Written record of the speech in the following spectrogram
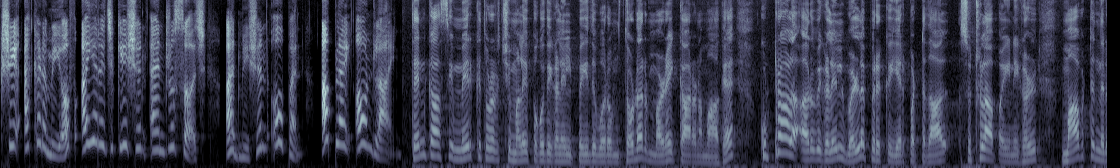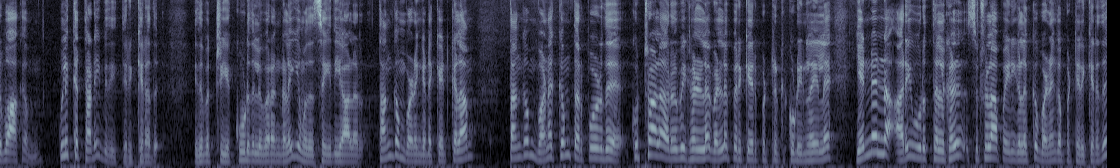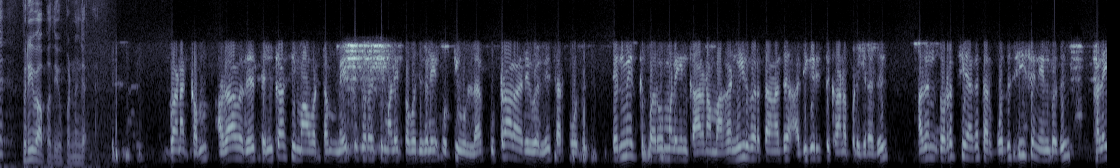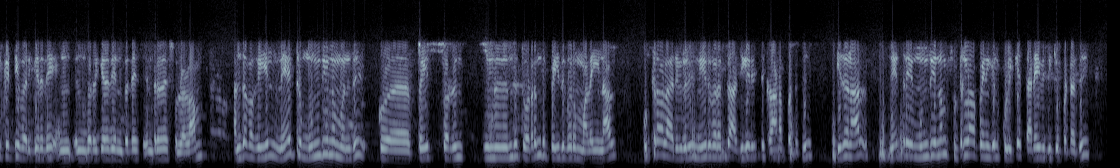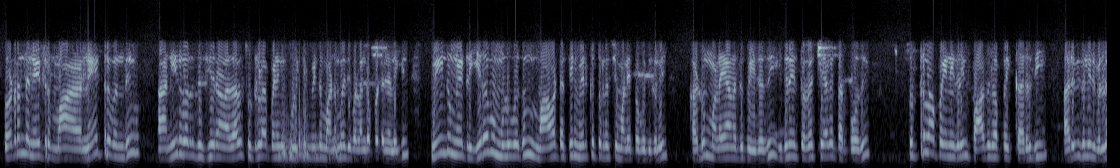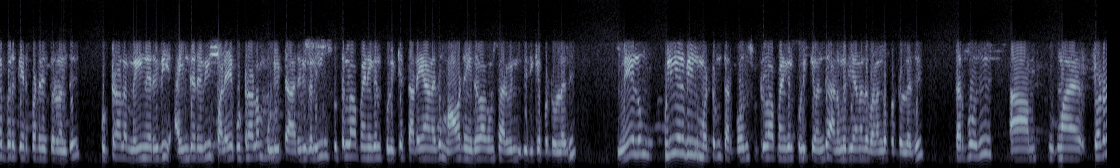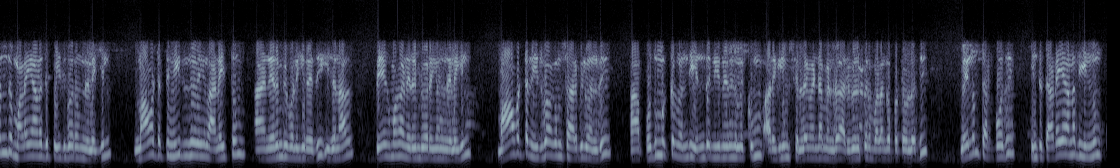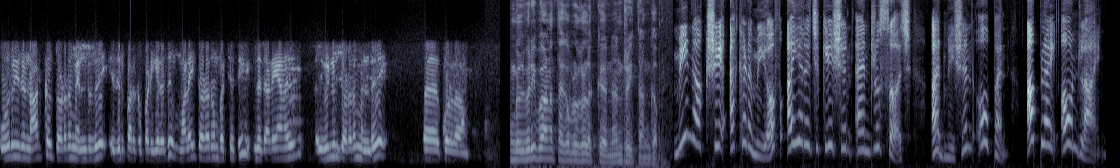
Meenakshi academy of higher education and research admission open apply online Tenkasi மேற்கு தொடர்ச்சி மலைப்பகுதிகளில் பெய்து வரும் தொடர் மழை காரணமாக குற்றால அருவிகளில் வெள்ளப்பெருக்கு ஏற்பட்டதால் சுற்றுலா பயணிகள் மாவட்ட நிர்வாகம் குளிக்க தடை விதித்திருக்கிறது. இது பற்றிய கூடுதல் விவரங்களை எமது செய்தியாளர் தங்கம் வழங்கிட கேட்கலாம். தங்கம் வணக்கம். தற்பொழுது குற்றால அருவிகளில் வெள்ளப்பெருக்கு ஏற்பட்டிருக்கக்கூடிய நிலையில் என்னென்ன அறிவுறுத்தல்கள் சுற்றுலா பயணிகளுக்கு வழங்கப்பட்டிருக்கிறது? விரிவாக பதிவு பண்ணுங்கள் வணக்கம். அதாவது தென்காசி மாவட்டம் மேற்கு தொடர்ச்சி மலைப்பகுதிகளை ஒட்டியுள்ள குற்றால அருவிகளில் தற்போது தென்மேற்கு பருவமழையின் காரணமாக நீர்வரத்தானது அதிகரித்து காணப்படுகிறது. அதன் தொடர்ச்சியாக தற்போது சீசன் என்பது களை கட்டி வருகிறது என்- வருகிறது என்பதை என்றதை சொல்லலாம். அந்த வகையில் நேற்று முன்தினம் வந்து தொடர்ந்து இங்கிருந்து தொடர்ந்து பெய்து வரும் மழையினால் குற்றால அருவிகளில் நீர்வரத்து அதிகரித்து காணப்பட்டது. இதனால் நேற்றைய முன்தினம் சுற்றுலா பயணிகள் குளிக்க தடை விதிக்கப்பட்டது. தொடர்ந்து நேற்று நேற்று வந்து நீர்வரத்து சீரானதால் சுற்றுலா பயணிகள் குளிக்க மீண்டும் அனுமதி வழங்கப்பட்ட நிலையில் மீண்டும் நேற்று இரவு முழுவதும் மாவட்டத்தின் மேற்கு தொடர்ச்சி மலைப்பகுதிகளில் கடும் மழையானது பெய்தது. இதனை தொடர்ச்சியாக தற்போது சுற்றுலா பயணிகளின் பாதுகாப்பை கருதி அருவிகளில் வெள்ளப்பெருக்கு ஏற்பட்டதைத் தொடர்ந்து குற்றாலம் மெயின் அருவி ஐந்தருவி பழைய குற்றாலம் உள்ளிட்ட அருவிகளில் சுற்றுலா பயணிகள் குளிக்க தடையானது மாவட்ட நிர்வாகம் சார்பில் விதிக்கப்பட்டுள்ளது. மேலும் புலியருவியில் மட்டும் தற்போது சுற்றுலா பயணிகள் குளிக்க வந்து அனுமதியானது வழங்கப்பட்டுள்ளது. தற்போது தொடர்ந்து மழையானது பெய்து வரும் நிலையில் மாவட்டத்தின் நீர்நிலைகள் அனைத்தும் நிரம்பி வழிகிறது. இதனால் வேகமாக நிரம்பி வருகிற நிலையில் மாவட்ட நிர்வாகம் சார்பில் வந்து பொதுமக்கள் வந்து எந்த நீர்நிலைகளுக்கும் அருகிலும் செல்ல வேண்டாம் என்ற அறிவுறுத்தல் வழங்கப்பட்டுள்ளது. மேலும் தற்போது இந்த தடையானது இன்னும் ஓரிரு நாட்கள் தொடரும் என்பது எதிர்பார்க்கப்படுகிறது. மழை தொடரும் பட்சத்தில் இந்த தடையானது இன்னும் தொடரும் என்பதை கொள்ளலாம் உங்கள் விரிவான தகவல்களுக்கு நன்றி Thangam Meenakshi academy of higher education and research admission open apply online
